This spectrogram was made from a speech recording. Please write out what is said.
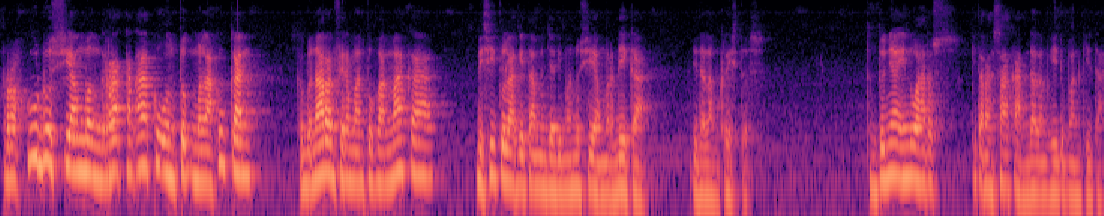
Roh Kudus yang menggerakkan aku untuk melakukan kebenaran firman Tuhan, maka di situlah kita menjadi manusia yang merdeka di dalam Kristus. Tentunya itu harus kita rasakan dalam kehidupan kita.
